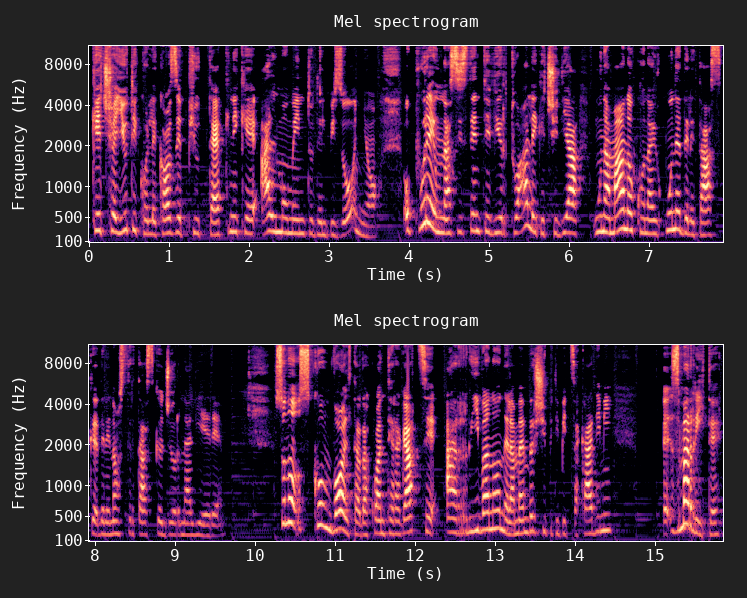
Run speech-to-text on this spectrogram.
che ci aiuti con le cose più tecniche al momento del bisogno, oppure un assistente virtuale che ci dia una mano con alcune delle task, delle nostre task giornaliere. Sono sconvolta da quante ragazze arrivano nella membership di Pizza Academy eh, smarrite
